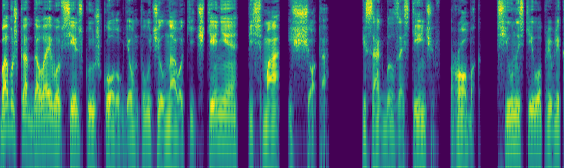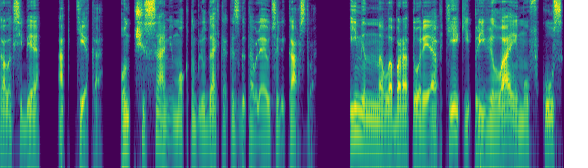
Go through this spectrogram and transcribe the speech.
Бабушка отдала его в сельскую школу, где он получил навыки чтения, письма и счета. Исаак был застенчив, робок, с юности его привлекала к себе аптека. Он часами мог наблюдать, как изготовляются лекарства. Именно лаборатория аптеки привела ему вкус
